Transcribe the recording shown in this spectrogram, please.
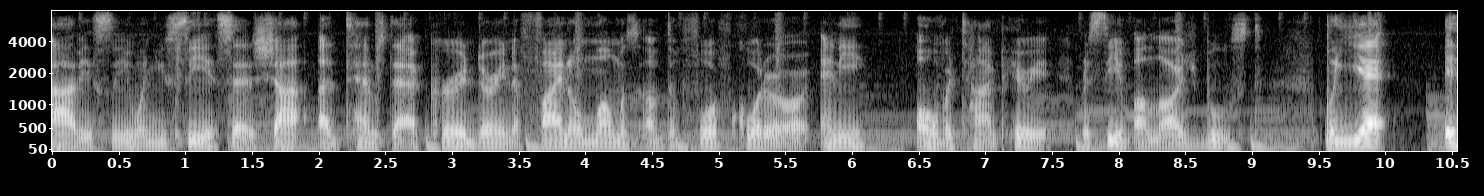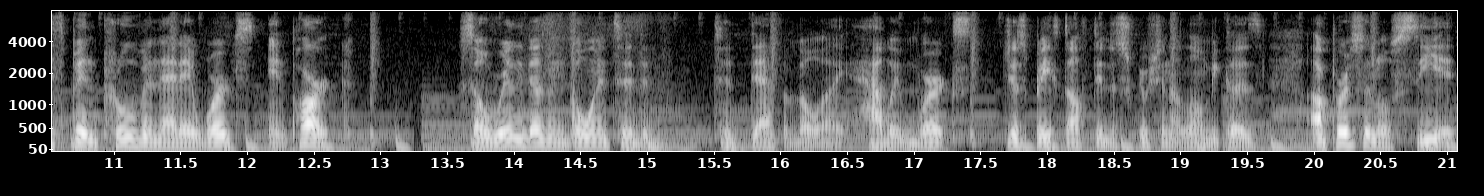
Obviously, when you see it says shot attempts that occurred during the final moments of the fourth quarter or any overtime period receive a large boost. But yet, it's been proven that it works in park. So really doesn't go into the to depth about like how it works just based off the description alone because a person will see it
